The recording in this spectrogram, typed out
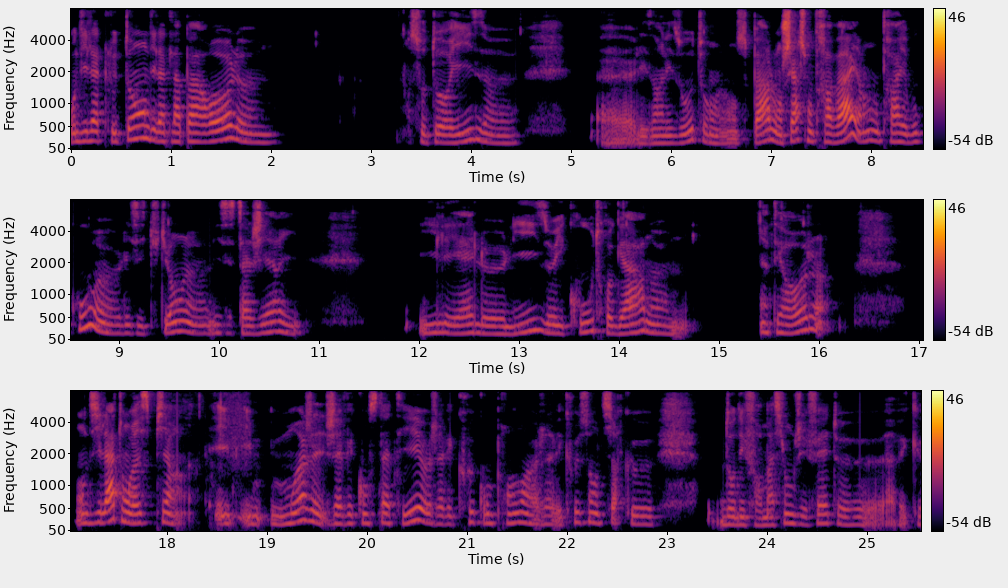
On dilate le temps, on dilate la parole s'autorise euh, euh, les uns les autres, on, se parle, on cherche, on travaille, hein, on travaille beaucoup. Euh, les étudiants, les stagiaires, ils, et elles lisent, écoutent, regardent, interrogent. On dilate, on respire. Et, moi, j'avais constaté, j'avais cru comprendre, j'avais cru sentir que dans des formations que j'ai faites avec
